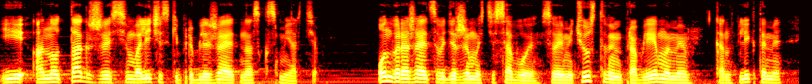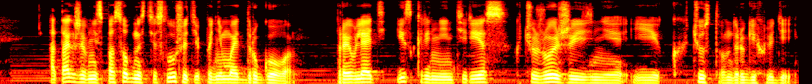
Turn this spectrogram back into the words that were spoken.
И оно также символически приближает нас к смерти – он выражается в одержимости собой, своими чувствами, проблемами, конфликтами, а также в неспособности слушать и понимать другого, проявлять искренний интерес к чужой жизни и к чувствам других людей.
